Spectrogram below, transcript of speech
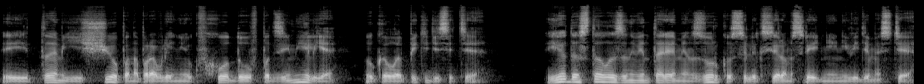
и там еще по направлению к входу в подземелье около 50. Я достал из инвентаря мензурку с эликсиром средней невидимости.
